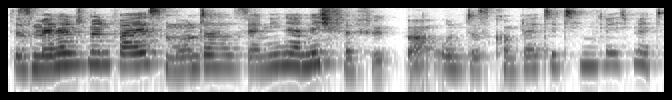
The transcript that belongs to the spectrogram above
das Management weiß, Montag ist Janina nicht verfügbar. Und das komplette Team gleich mit.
